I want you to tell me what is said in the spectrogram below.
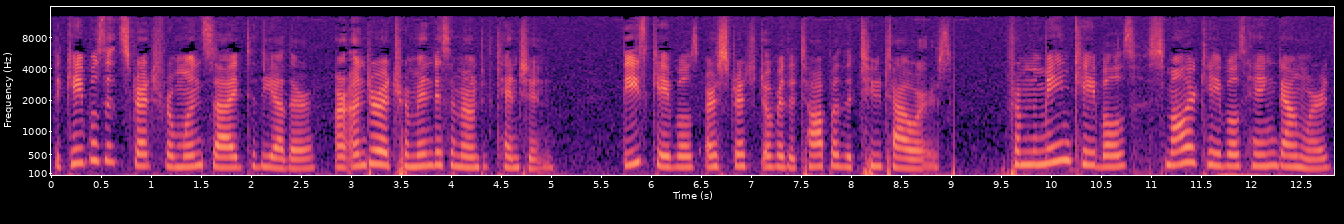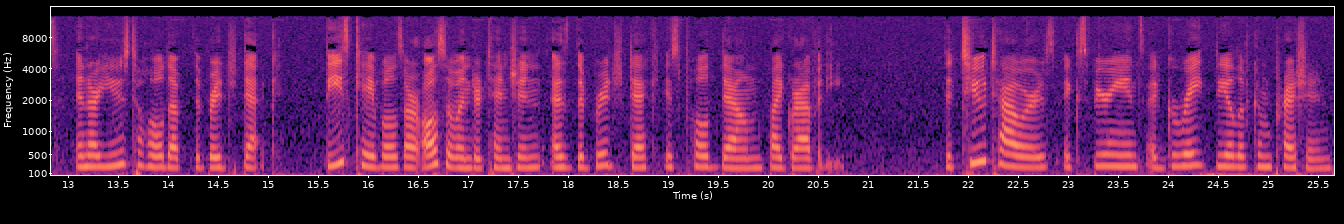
The cables that stretch from one side to the other are under a tremendous amount of tension. These cables are stretched over the top of the two towers. From the main cables smaller cables hang downwards and are used to hold up the bridge deck. These cables are also under tension as the bridge deck is pulled down by gravity. The two towers experience a great deal of compression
